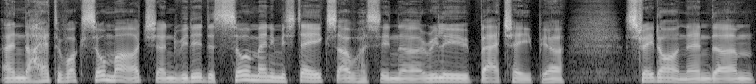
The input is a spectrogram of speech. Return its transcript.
and I had to walk so much and we did so many mistakes I was in a really bad shape yeah straight on. And um,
